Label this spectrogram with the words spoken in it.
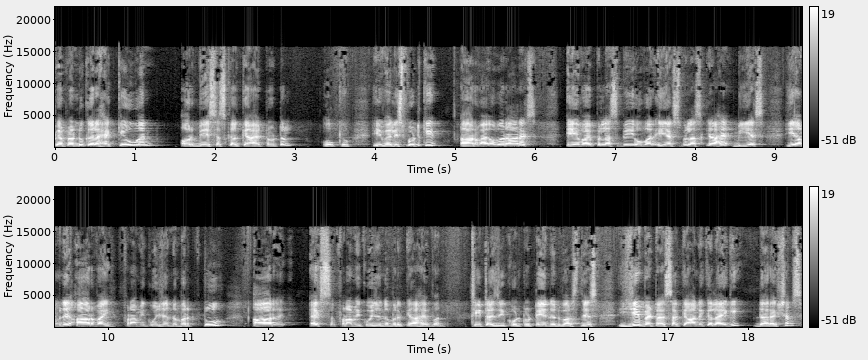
پرپینڈوکل ہے کیو این اور بیس اس کا کیا ہے ٹوٹل او کیو یہ ویلیز کی R Y over R X A Y plus B over A X plus کیا ہے بی ایکس یہ ہم نے R Y from equation number two R X from equation number کیا ہے one theta is equal to tan inverse this یہ بیٹا ایسا کیا نکل آئے گی ڈائریکشنس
